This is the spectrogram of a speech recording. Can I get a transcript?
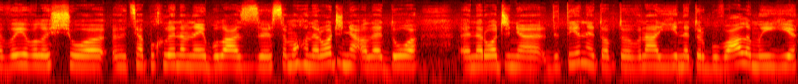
Е, Виявилося, що е, ця пухлина в неї була з самого народження, але до е, народження дитини, тобто вона її не турбувала. Ми її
